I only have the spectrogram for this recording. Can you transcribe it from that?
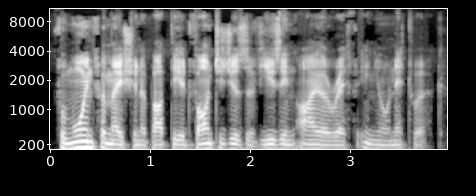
for more information about the advantages of using IRF in your network.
